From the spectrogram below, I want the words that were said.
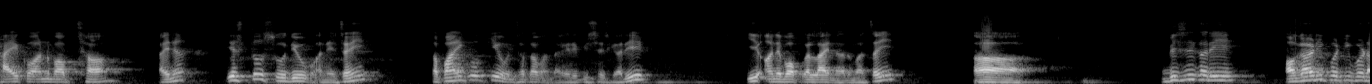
खाएको अनुभव छ? होइन? यस्तो सोध्यो भने चाहिँ तपाईँको के हुन्छ त भन्दाखेरि विशेष गरी यी अनुभवका लाइनहरूमा चाहिँ विशेष गरी अगाडिपट्टिबाट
